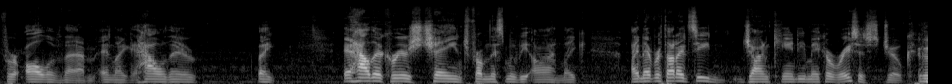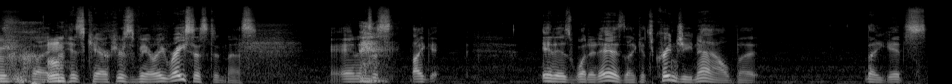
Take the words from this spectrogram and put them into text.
for all of them and like how they're like and how their careers changed from this movie on. Like i never thought i'd see john candy make a racist joke but his character's very racist in this. And it's just like it is what it is. Like it's cringy now but like it's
